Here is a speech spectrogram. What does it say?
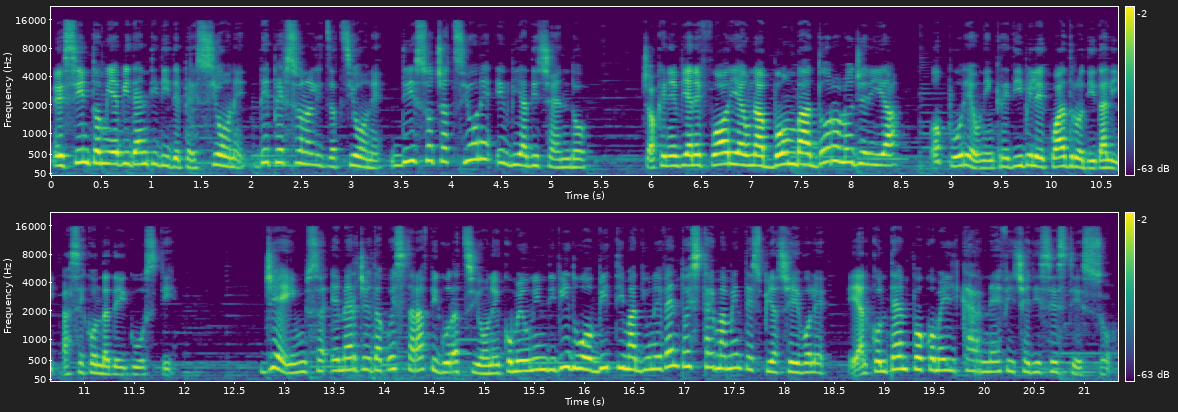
e sintomi evidenti di depressione, depersonalizzazione, dissociazione e via dicendo. Ciò che ne viene fuori è una bomba d'orologeria oppure un incredibile quadro di Dalì a seconda dei gusti. James emerge da questa raffigurazione come un individuo vittima di un evento estremamente spiacevole e al contempo come il carnefice di se stesso.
